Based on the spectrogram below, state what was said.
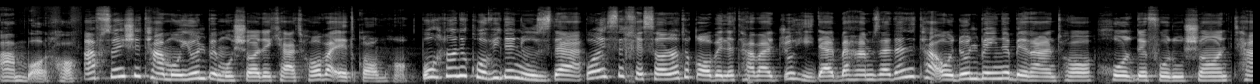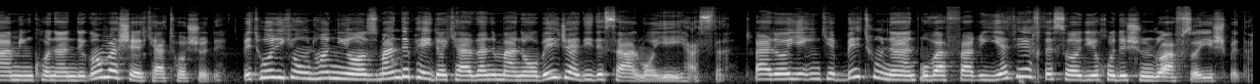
انبارها. افزایش تمایل به مشارکت ها و ادغام ها بحران کووید 19 باعث خسارات قابل توجهی در به هم زدن تعادل بین برندها خورده فروشان تأمین کنندگان و شرکت ها شده. به طوری که اونها نیازمند پیدا کردن منابع جدید سرمایه‌ای هستند. برای اینکه بتونن موفقیت اقتصادی خودشون رو افزایش بدن.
